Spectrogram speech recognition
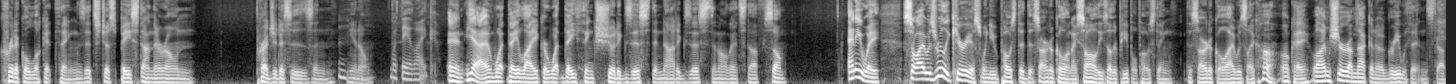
critical look at things. It's just based on their own prejudices and you mm-hmm. know What they like. and yeah, and what they like or what they think should exist and not exist and all that stuff. So anyway, so I was really curious when you posted this article and I saw all these other people posting this article. I was like, huh, okay. Well, I'm sure I'm not going to agree with it and stuff.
